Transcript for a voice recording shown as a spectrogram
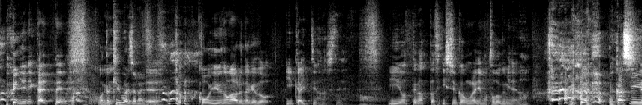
家に帰ってこういう本当は9割じゃないんです。ええきょこういうのがあるんだけどいいかいっていう話で。いいよってなった1週間ぐらいにはもう届くみたいな。おかしい。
